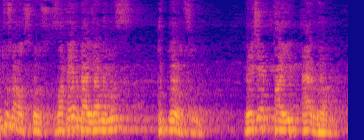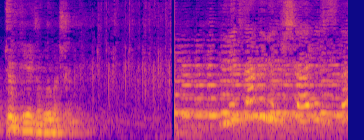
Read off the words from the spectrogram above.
30 Ağustos Zafer Bayramımız kutlu olsun. Recep Tayyip Erdoğan, Türkiye Cumhurbaşkanı. Yürekten duyuyor acısını.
